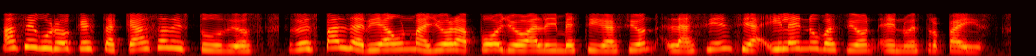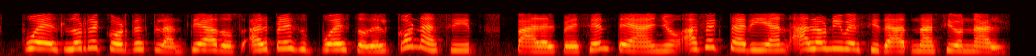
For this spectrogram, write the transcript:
aseguró que esta casa de estudios respaldaría un mayor apoyo a la investigación, la ciencia y la innovación en nuestro país pues los recortes planteados al presupuesto del CONACYT para el presente año afectarían a la Universidad Nacional,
